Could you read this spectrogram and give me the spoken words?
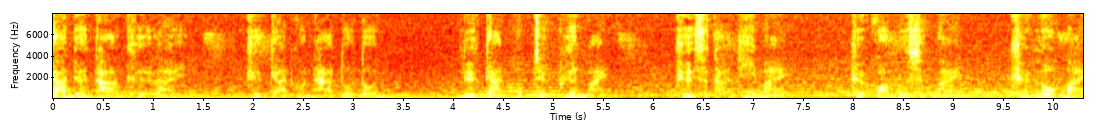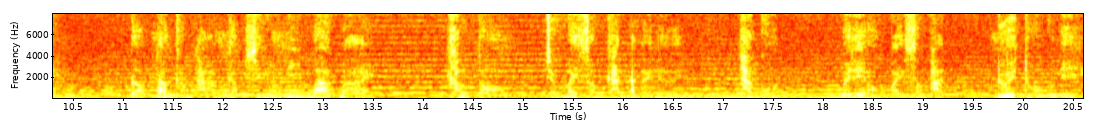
การเดินทางคืออะไร คือการค้นหาตัวตน หรือการพบเจอเพื่อนใหม่ คือสถานที่ใหม่ คือความรู้สึกใหม่ คือโลกใหม่ เราตั้งคำถามกับสิ่งเหล่านี้มากมายคำตอบจะไม่สำคัญอะไรเลย ถ้าคุณไม่ได้ออกไปสัมผัสด้วยตัวคุณเอง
